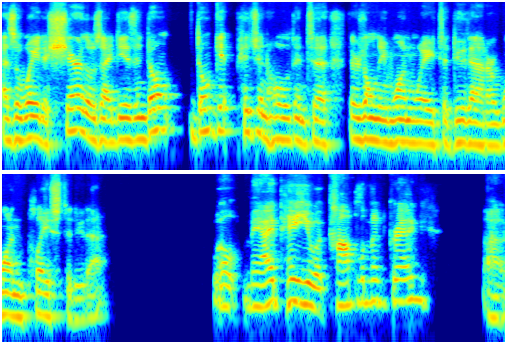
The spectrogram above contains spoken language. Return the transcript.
as a way to share those ideas and don't don't get pigeonholed into there's only one way to do that or one place to do that. Well, may I pay you a compliment, Greg? Uh,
